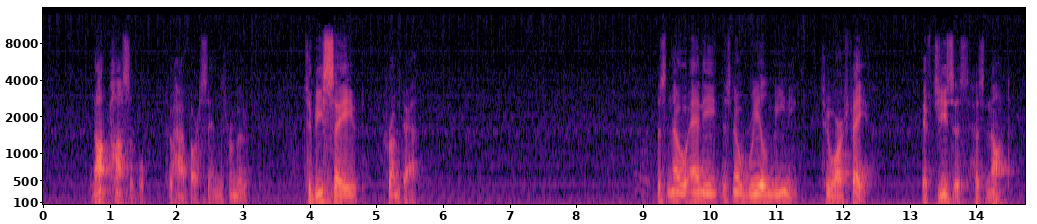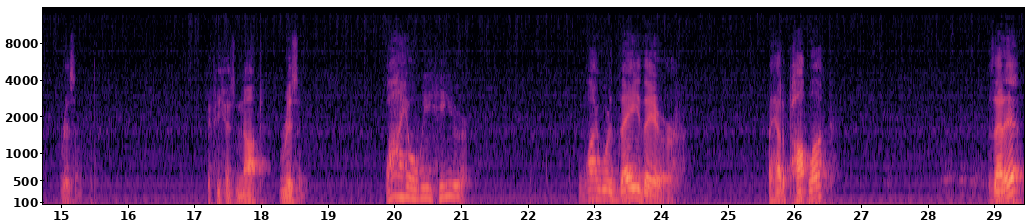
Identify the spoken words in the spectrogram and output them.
not possible to have our sins removed, to be saved from death. There's no, any, there's no real meaning to our faith if Jesus has not risen. if he has not risen? Why are we here? Why were they there? They had a potluck? Is that it?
